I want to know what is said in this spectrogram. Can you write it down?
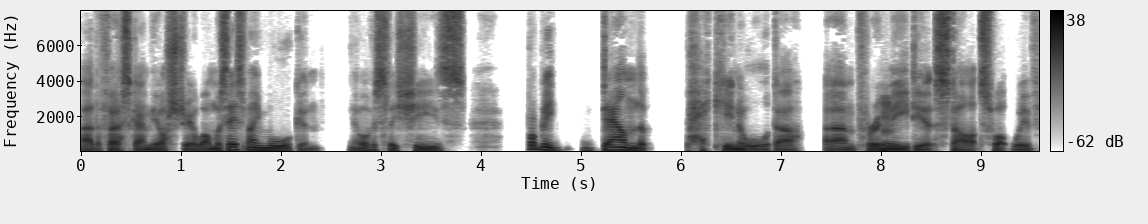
uh, the first game, the Austria one was Esme Morgan. Know, obviously she's probably down the pecking order um, for hmm. immediate starts, what with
